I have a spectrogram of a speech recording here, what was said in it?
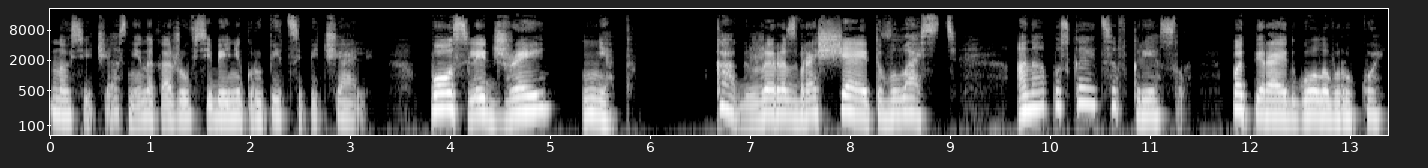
Но сейчас не нахожу в себе ни крупицы печали. После Джейн нет. Как же развращает власть! Она опускается в кресло, подпирает голову рукой.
